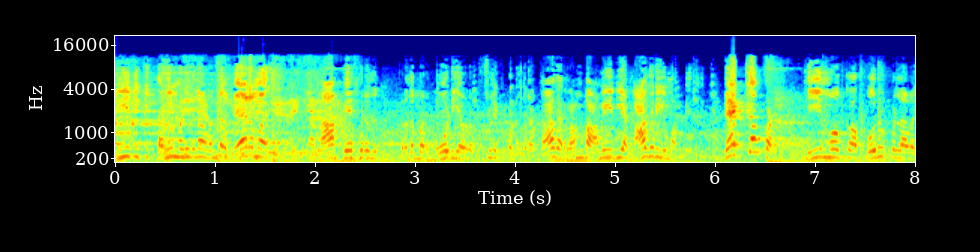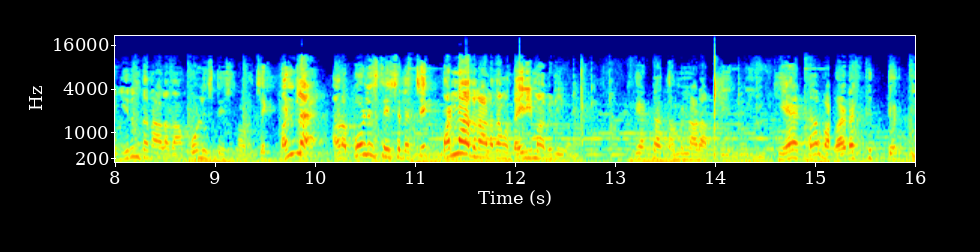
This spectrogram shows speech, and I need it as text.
வீதிக்கு தனி மனிதனா வந்தா வேற மாதிரி நான் பேசுறது பிரதமர் மோடி அவர் ரிஃப்ளெக்ட் பண்ணுறதுக்காக ரொம்ப அமைதியா நாகரிகமா பேசி வெக்கப்படும். திமுக பொறுப்புல அவன் இருந்தனால தான் போலீஸ் ஸ்டேஷன் அவனை செக் பண்ணல. அவனை போலீஸ் ஸ்டேஷன்ல செக் பண்ணாதனால தான் அவன் தைரியமா வெளியே வந்தான். கேட்டா தமிழ்நாடு அப்படி இருக்கு. கேட்டா வடக்கு தெற்கு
